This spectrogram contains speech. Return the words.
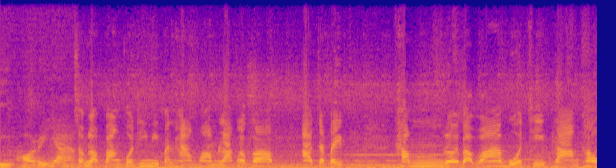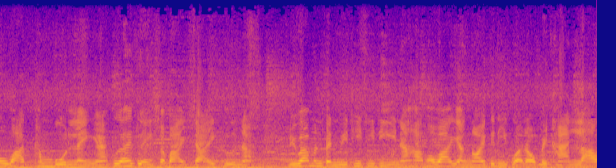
ดีพอหรือยังสำหรับบางคนที่มีปัญหาความรัก แล้วก็อาจจะไปทำโดยแบบว่าบวชชีพราหมณ์เข้าวัดทำบุญอะไรอย่างเงี้ยเพื่อให้ตัวเองสบายใจขึ้นอะนี่ว่ามันเป็นวิธีที่ดีนะคะ เพราะว่าอย่างน้อยก็ดีกว่าเราไปทานเหล้า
